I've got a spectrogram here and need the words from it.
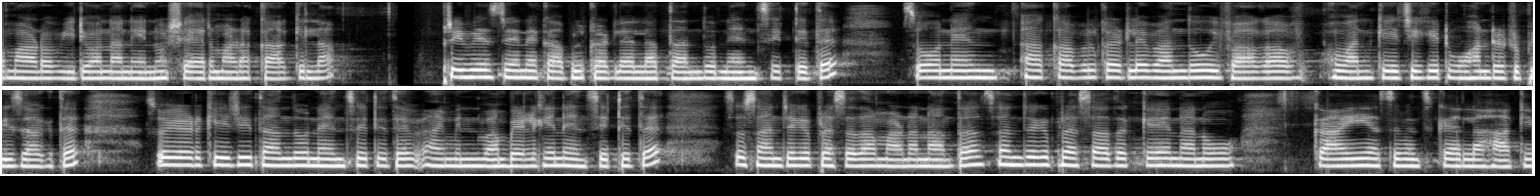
ಮಾಡೋ ವಿಡಿಯೋ ನಾನೇನು ಶೇರ್ ಮಾಡೋಕ್ಕಾಗಿಲ್ಲ. ಪ್ರೀವಿಯಸ್ ಡೇನೇ ಕಾಬಲ್ ಕಡಲೆ ಎಲ್ಲ ತಂದು ನೆನೆಸಿಟ್ಟಿದ್ದೆ. ಸೊ ನೆನ್, ಆ ಕಾಬಲ್ ಕಡಲೆ ಬಂದು ಇವಾಗ ಒನ್ ಕೆ ಜಿಗೆ ಟೂ ಹಂಡ್ರೆಡ್ ರುಪೀಸ್ ಆಗಿದೆ. ಸೊ ಎರಡು ಕೆ ಜಿ ತಂದು ನೆನೆಸಿಟ್ಟಿದ್ದೆ. ಐ ಮೀನ್ ಬೆಳಗ್ಗೆ ನೆನೆಸಿಟ್ಟಿದ್ದೆ. ಸೊ ಸಂಜೆಗೆ ಪ್ರಸಾದ ಮಾಡೋಣ ಅಂತ. ಸಂಜೆಗೆ ಪ್ರಸಾದಕ್ಕೆ ನಾನು ಕಾಯಿ ಹಸಿಮೆಣಸಿಕಾಯಿ ಎಲ್ಲ ಹಾಕಿ,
